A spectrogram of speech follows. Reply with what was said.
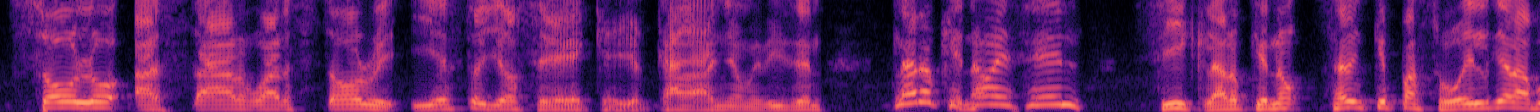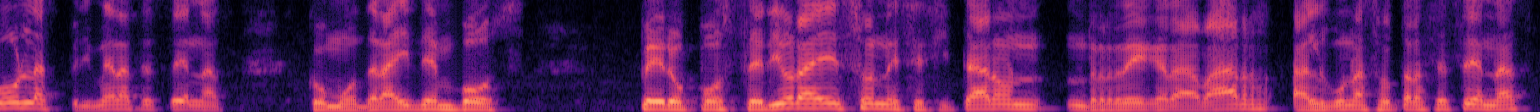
Solo a Star Wars Story. Y esto yo sé que cada año me dicen, claro que no es él. Sí, claro que no. ¿Saben qué pasó? Él grabó las primeras escenas como Dryden Boss, pero posterior a eso necesitaron regrabar algunas otras escenas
